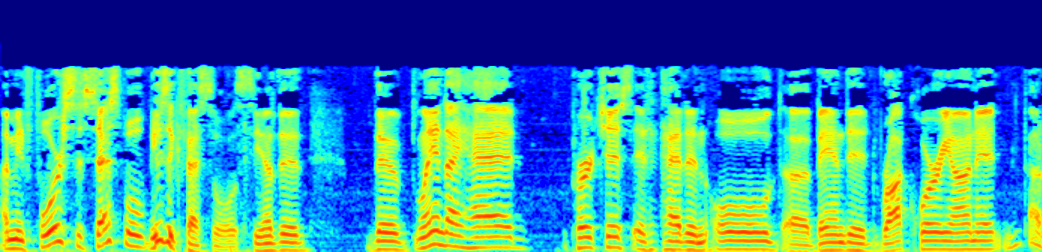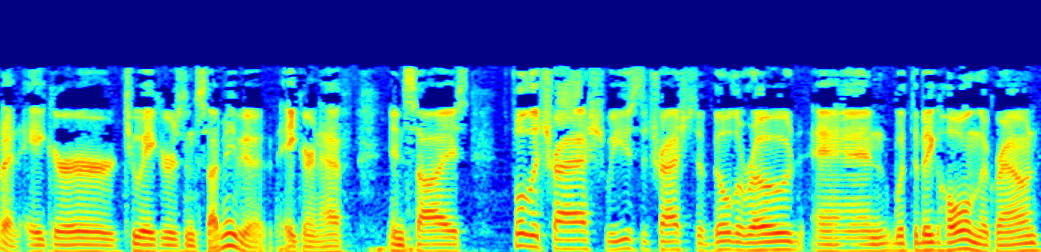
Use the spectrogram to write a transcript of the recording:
I mean, four successful music festivals. You know, the the land I had purchased, it had an old uh, banded rock quarry on it, about an acre, two acres in size, maybe an acre and a half in size, full of trash. We used the trash to build a road, and with the big hole in the ground,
